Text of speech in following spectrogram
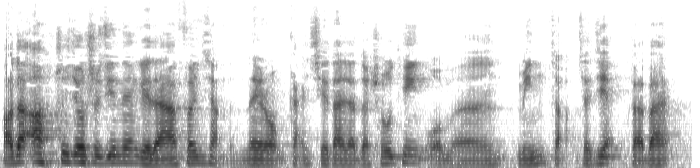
好的啊，这就是今天给大家分享的内容，感谢大家的收听，我们明早再见，拜拜。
